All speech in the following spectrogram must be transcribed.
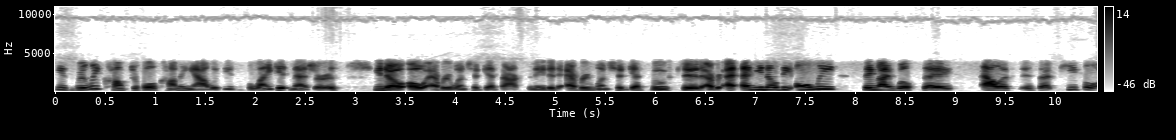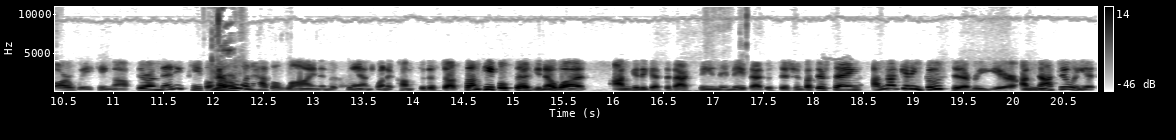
he's really comfortable coming out with these blanket measures you know, oh, everyone should get vaccinated, everyone should get boosted. Every, and, and, you know, the only thing I will say, Alex, is that people are waking up. There are many people, Yeah. everyone has a line in the sand when it comes to this stuff. Some people said, you know what, I'm going to get the vaccine. They made that decision, but they're saying, I'm not getting boosted every year. I'm not doing it.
